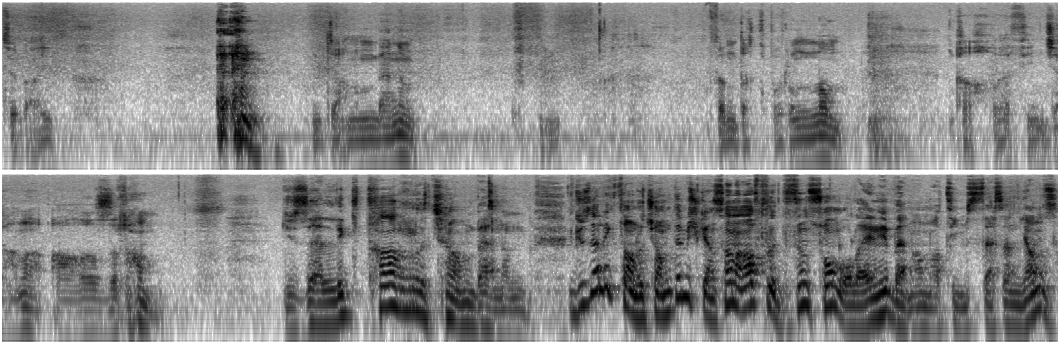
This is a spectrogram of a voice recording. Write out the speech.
Tülay. canım benim. Fındık burunlum. Kahve fincanı ağızlım. Güzellik tanrıçam benim. Güzellik tanrıçam demişken sana Afrodit'in son olayını ben anlatayım istersen. Yalnız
